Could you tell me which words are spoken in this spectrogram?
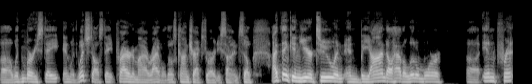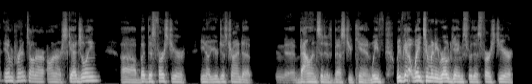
uh, with Murray State and with Wichita State prior to my arrival. Those contracts were already signed. So I think in year two and and beyond, I'll have a little more uh, imprint imprint on our on our scheduling. Uh, but this first year, you know, you're just trying to uh, balance it as best you can. We've we've got way too many road games for this first year.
